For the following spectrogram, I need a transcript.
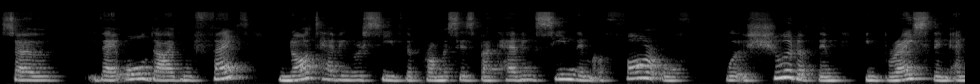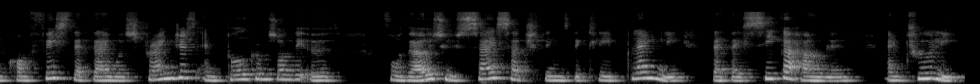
So they all died in faith not having received the promises, but having seen them afar off, were assured of them, embraced them, and confessed that they were strangers and pilgrims on the earth. For those who say such things declare plainly that they seek a homeland, and truly,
